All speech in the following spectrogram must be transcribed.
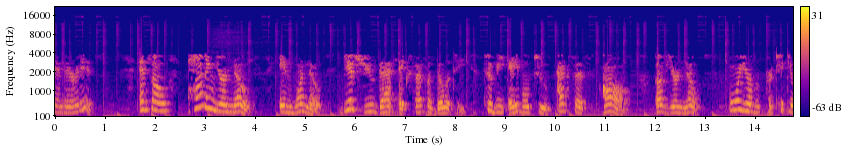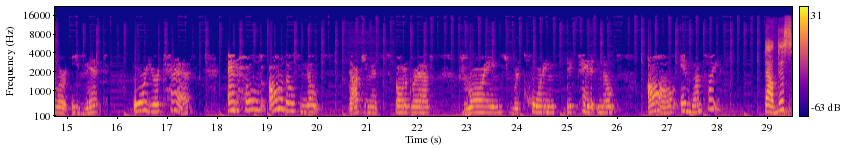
And there it is. And so having your notes in OneNote gives you that accessibility to be able to access all of your notes for your particular event or your task and hold all of those notes, documents, photographs, drawings, recordings, dictated notes, all in one place. Now, this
